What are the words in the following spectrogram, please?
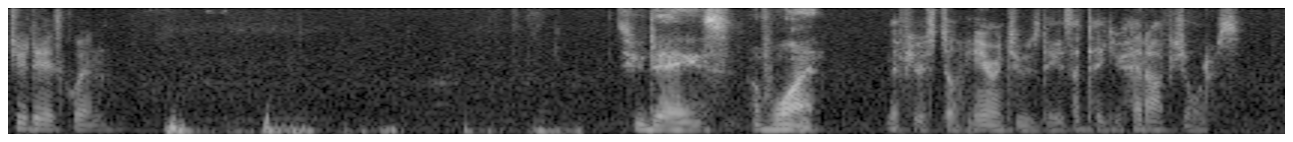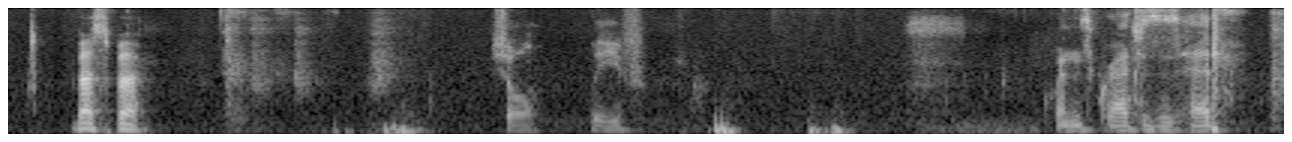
Two days, Quinn. Two days of what? If you're still here in two days, I take your head off your shoulders. Vespa, She'll leave. Quentin scratches his head.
